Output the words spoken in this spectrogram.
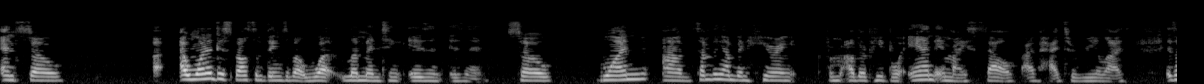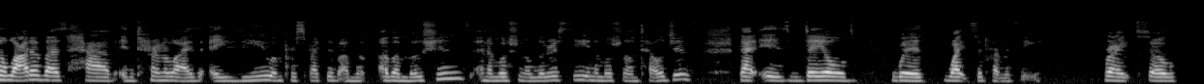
Yeah. And so I want to dispel some things about what lamenting is and isn't. So, one, um, something I've been hearing from other people and in myself, I've had to realize is a lot of us have internalized a view and perspective of, of emotions and emotional literacy and emotional intelligence that is veiled with white supremacy, right? So,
